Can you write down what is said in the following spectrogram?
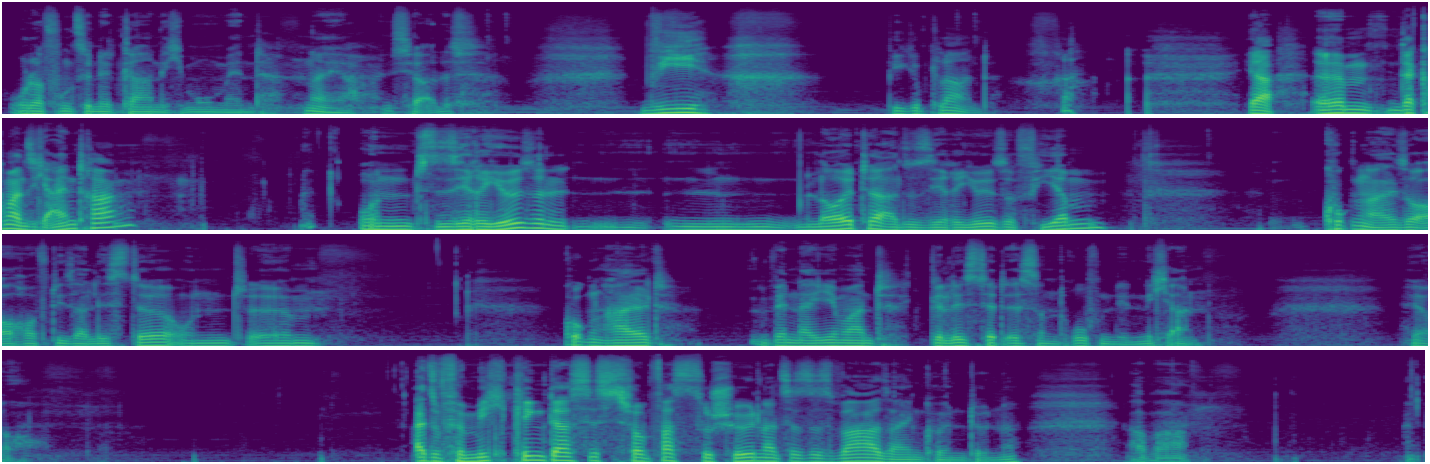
Oder funktioniert gar nicht im Moment. Naja, ist ja alles wie, wie geplant. ja, ähm, da kann man sich eintragen. Und seriöse Leute, also seriöse Firmen, gucken also auch auf dieser Liste und ähm, gucken halt, wenn da jemand gelistet ist und rufen den nicht an. Ja. Also für mich klingt das ist schon fast zu schön, als dass es wahr sein könnte. Ne? Aber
